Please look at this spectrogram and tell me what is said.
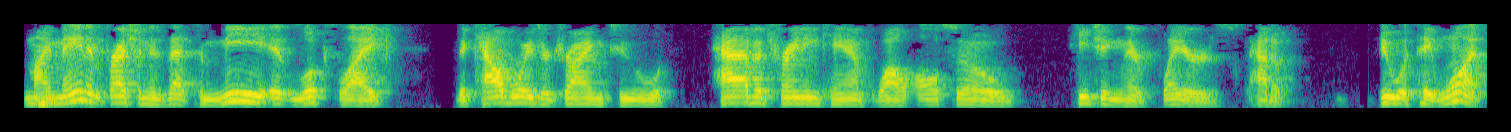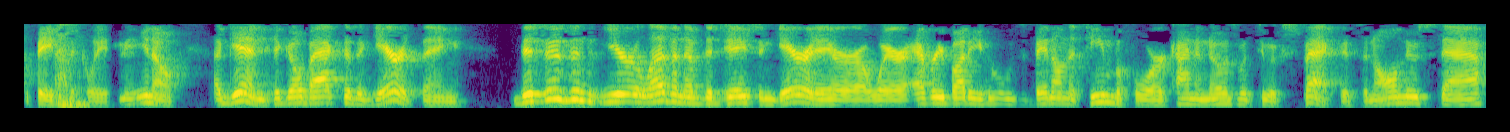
my main impression is that to me, it looks like the Cowboys are trying to have a training camp while also teaching their players how to do what they want, basically. I mean, you know, again, to go back to the Garrett thing, this isn't year 11 of the Jason Garrett era where everybody who's been on the team before kind of knows what to expect. It's an all new staff,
